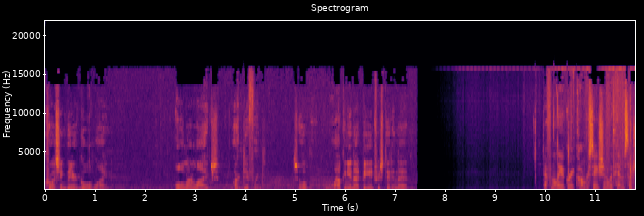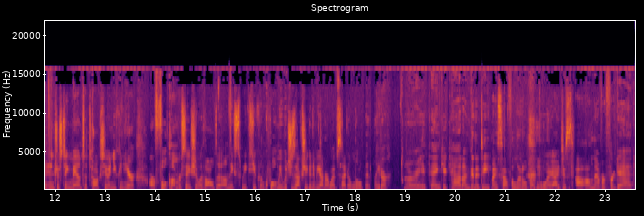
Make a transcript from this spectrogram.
crossing their goal line, all our lives are different. So how can you not be interested in that? Definitely a great conversation with him. Such an interesting man to talk to. And you can hear our full conversation with Alda on this week's You Can Quote Me, which is actually going to be on our website a little bit later. All right, thank you, Cat. I'm going to date myself a little, but boy, I just, I'll never forget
